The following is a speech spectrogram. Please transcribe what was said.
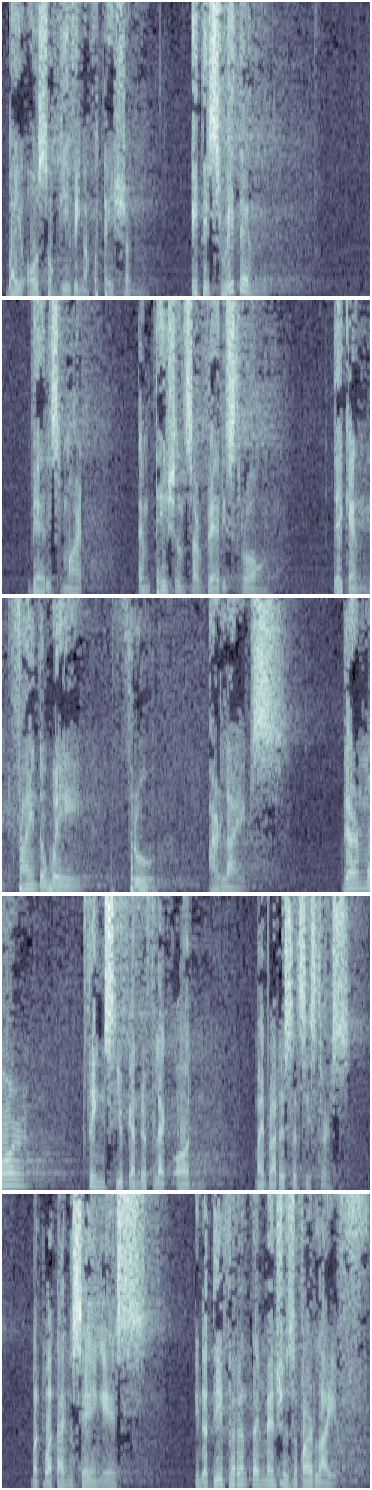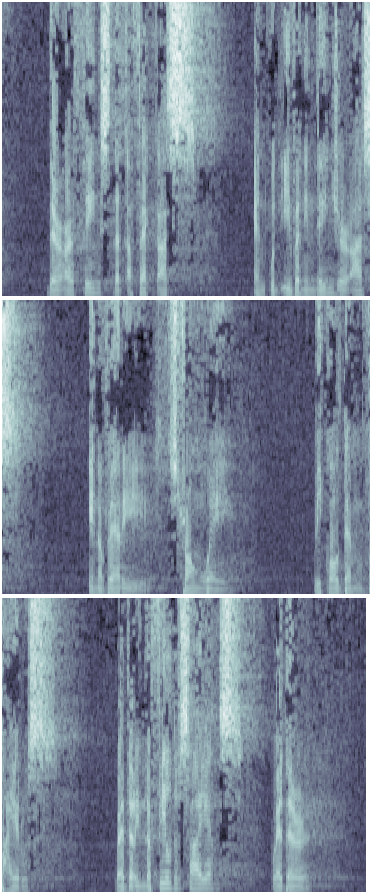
by also giving a quotation. It is written. Very smart. Temptations are very strong. They can find a way through our lives. There are more things you can reflect on, my brothers and sisters. But what I'm saying is, in the different dimensions of our life, there are things that affect us and could even endanger us in a very strong way. We call them virus. Whether in the field of science, whether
